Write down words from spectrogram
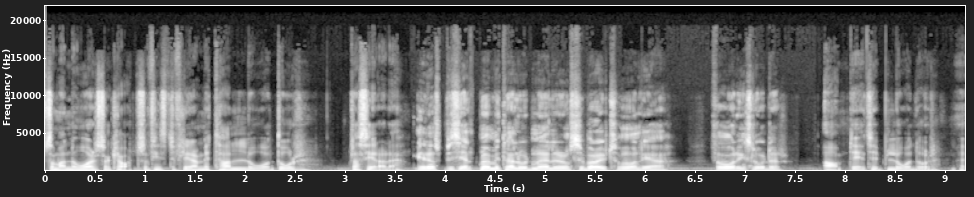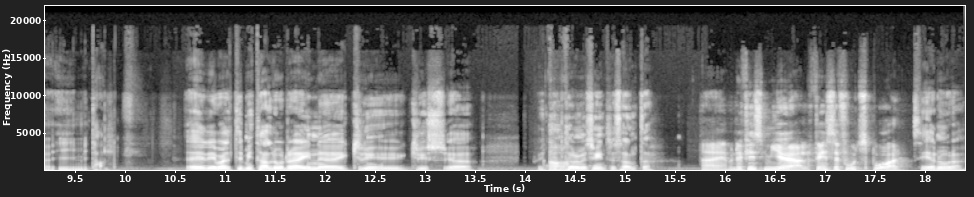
som man når såklart så finns det flera metalllådor placerade. Är det speciellt med metallådorna eller de ser bara ut som vanliga förvaringslådor? Ja, det är typ lådor eh, i metall. Eh, Det var lite metallådor här inne, kry, kryss. Jag vet Ja. inte om de är så intressanta. Nej, men det finns mjöl. Finns det fotspår? Ser några?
